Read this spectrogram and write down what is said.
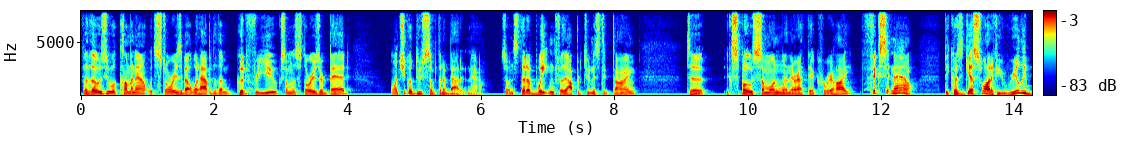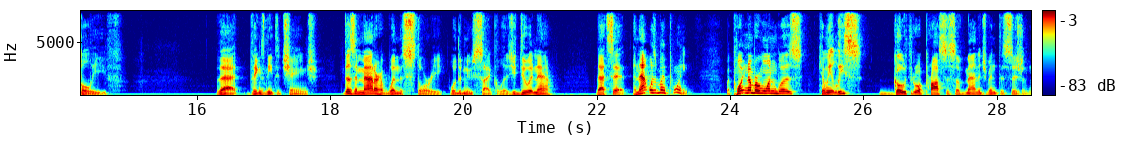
For those who are coming out with stories about what happened to them, good for you. Some of the stories are bad. Why don't you go do something about it now? So instead of waiting for the opportunistic time to expose someone when they're at their career high, fix it now. Because guess what? If you really believe that things need to change, it doesn't matter when the story or the news cycle is. You do it now. That's it. And that was my point. My point number one was can we at least go through a process of management decision?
